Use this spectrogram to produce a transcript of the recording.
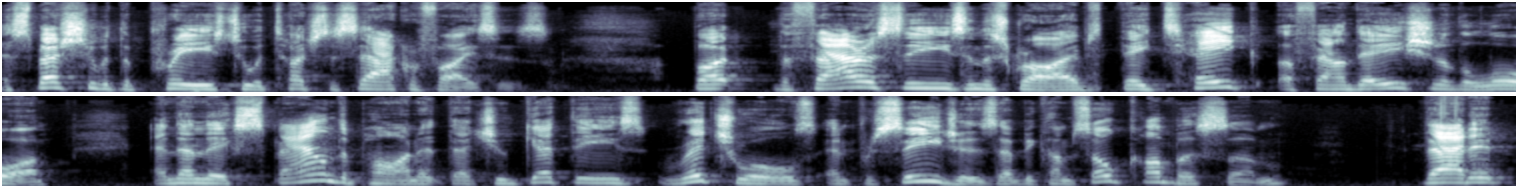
especially with the priests who would touch the sacrifices. But the Pharisees and the scribes, they take a foundation of the law and then they expound upon it that you get these rituals and procedures that become so cumbersome that it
